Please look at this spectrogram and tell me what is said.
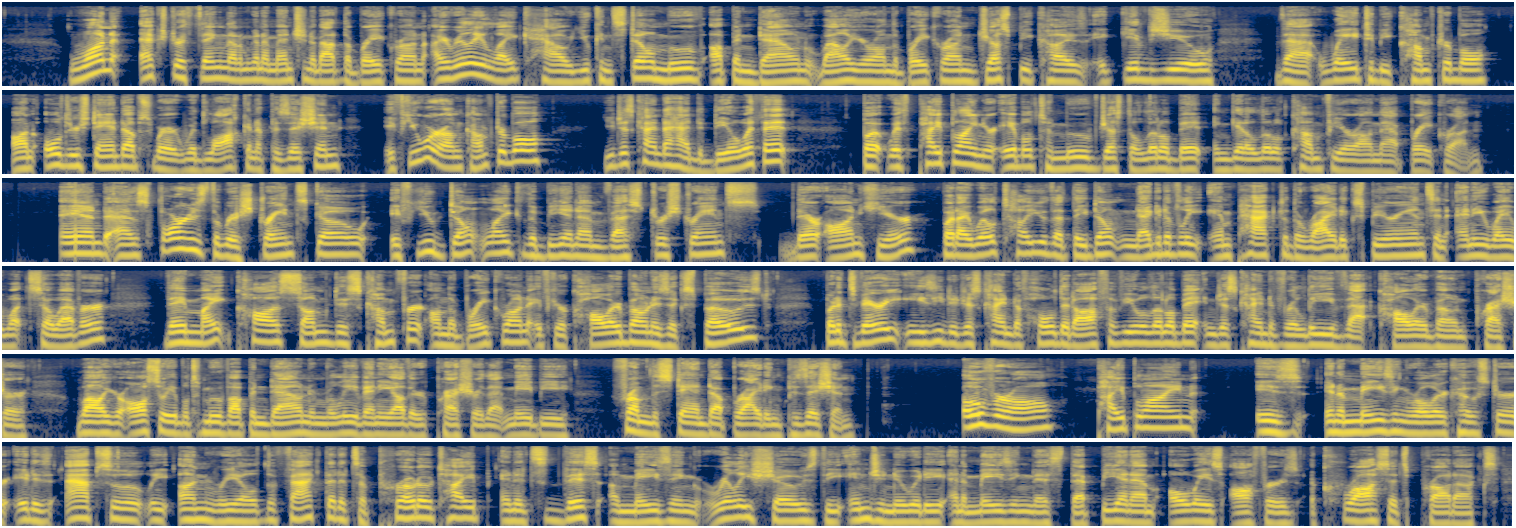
One extra thing that I'm going to mention about the brake run, I really like how you can still move up and down while you're on the brake run just because it gives you that way to be comfortable. On older stand ups where it would lock in a position, if you were uncomfortable, you just kind of had to deal with it. But with Pipeline, you're able to move just a little bit and get a little comfier on that brake run. And as far as the restraints go, if you don't like the B&M vest restraints, they're on here, but I will tell you that they don't negatively impact the ride experience in any way whatsoever. They might cause some discomfort on the brake run if your collarbone is exposed, but it's very easy to just kind of hold it off of you a little bit and just kind of relieve that collarbone pressure while you're also able to move up and down and relieve any other pressure that may be from the stand up riding position. Overall, Pipeline is an amazing roller coaster. It is absolutely unreal. The fact that it's a prototype and it's this amazing really shows the ingenuity and amazingness that B&M always offers across its products.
